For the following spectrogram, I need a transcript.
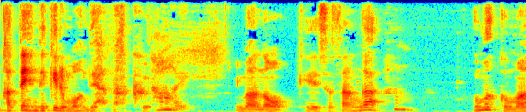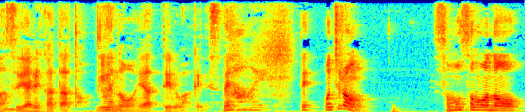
勝手にできるもんではなく、はい、今の経営者さんが、うまく回すやり方というのをやっているわけですね。はい、で、もちろん、そもそもの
